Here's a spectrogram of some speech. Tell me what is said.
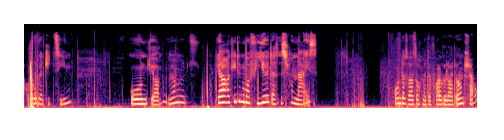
Crow Gadget ziehen. Und ja, wir haben jetzt. Ja, Rakete Nummer 4, das ist schon nice. Und das war's auch mit der Folge, Leute, und ciao.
